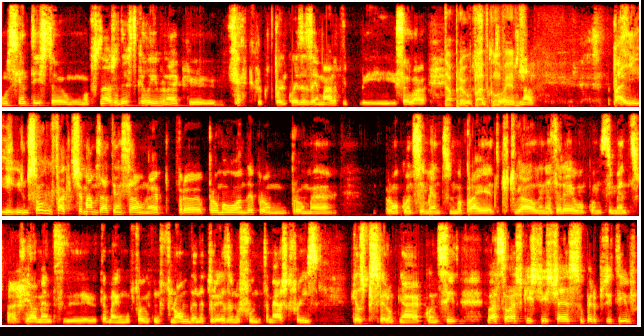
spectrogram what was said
um cientista, uma personagem deste calibre, não é? que, que põe coisas em Marte e, e sei lá. Está preocupado com Vênus? E, e, só o facto de chamarmos a atenção não é, para, para uma onda, para, um, para, uma, para um acontecimento numa praia de Portugal, em Nazaré, um acontecimento pá, realmente de, também foi um fenómeno da natureza, no fundo, também acho que foi isso que eles perceberam que tinha acontecido. Pá, só acho que isto, isto já é super positivo.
